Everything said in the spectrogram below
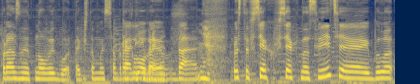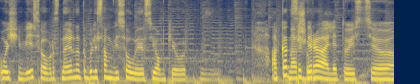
празднуют Новый год. Так что мы собрали, Как вовремя. да, просто всех, всех на свете, и было очень весело. Просто, наверное, это были самые веселые съемки. Вот. А как нашем- собирали? То есть э,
